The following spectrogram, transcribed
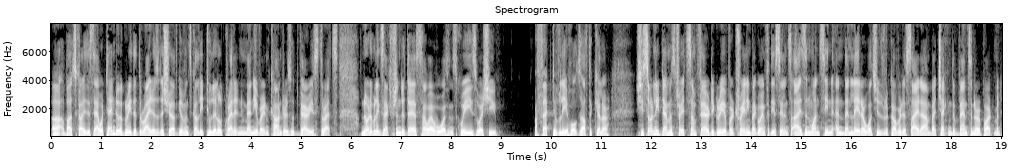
uh, about Scully. They say, I would tend to agree that the writers of the show have given Scully too little credit in many of her encounters with various threats. A notable exception to this, however, was in Squeeze, where she effectively holds off the killer. She certainly demonstrates some fair degree of her training by going for the assailant's eyes in one scene, and then later, once she's recovered a sidearm, by checking the vents in her apartment.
